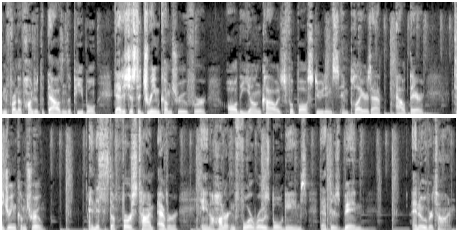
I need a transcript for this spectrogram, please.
in front of hundreds of thousands of people. That is just a dream come true for all the young college football students and players out, out there. It's a dream come true. And this is the first time ever in 104 Rose Bowl games that there's been an overtime.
